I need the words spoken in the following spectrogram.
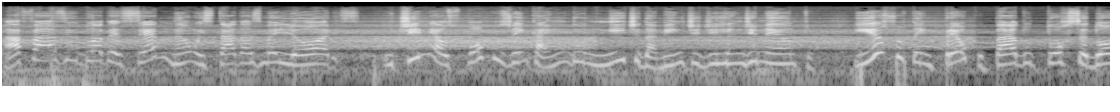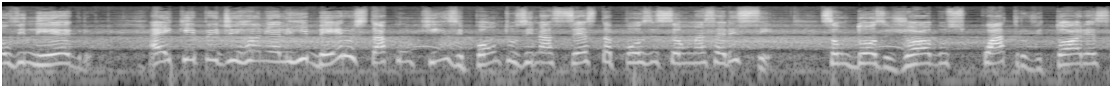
A fase do ABC não está das melhores. O time aos poucos vem caindo nitidamente de rendimento. E isso tem preocupado o torcedor alvinegro. A equipe de Raniel Ribeiro está com 15 pontos e na sexta posição na Série C. São 12 jogos, 4 vitórias,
